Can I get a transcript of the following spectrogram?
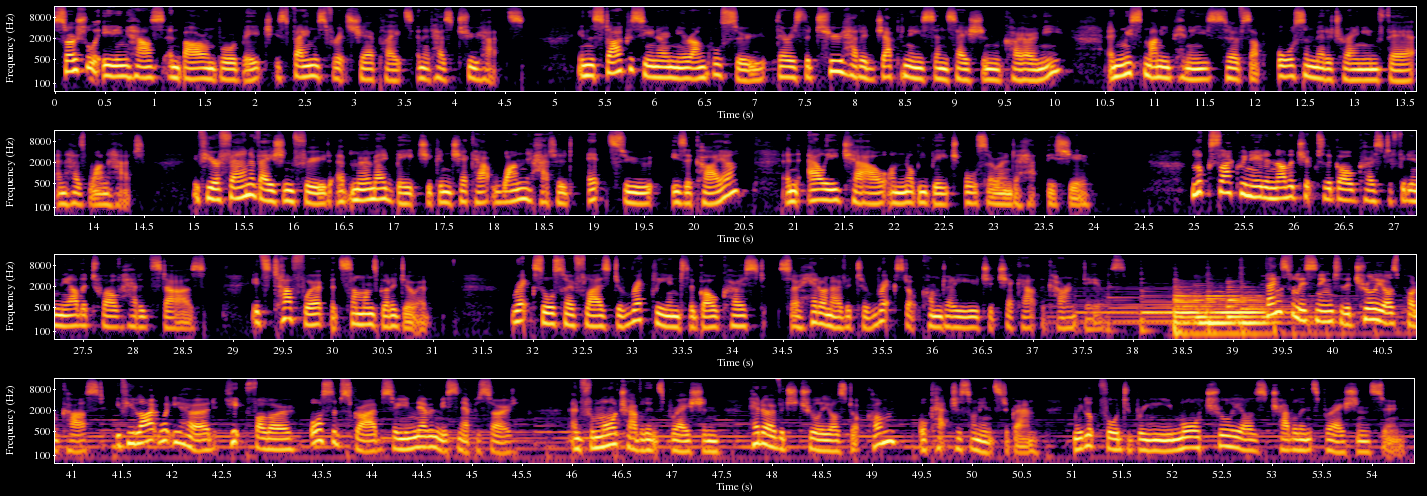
Social Eating House and Bar on Broadbeach is famous for its share plates and it has two hats. In the Star Casino near Uncle Sue, there is the two hatted Japanese sensation Kiyomi, and Miss Moneypenny serves up awesome Mediterranean fare and has one hat. If you're a fan of Asian food, at Mermaid Beach you can check out One Hatted Etsu Izakaya, and Ali Chow on Nobby Beach also earned a hat this year. Looks like we need another trip to the Gold Coast to fit in the other 12 hatted stars. It's tough work, but someone's got to do it. Rex also flies directly into the Gold Coast, so head on over to rex.com.au to check out the current deals. Thanks for listening to the Truly Oz podcast. If you like what you heard, hit follow or subscribe so you never miss an episode. And for more travel inspiration, head over to trulyoz.com or catch us on Instagram. We look forward to bringing you more Truly Oz travel inspiration soon.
